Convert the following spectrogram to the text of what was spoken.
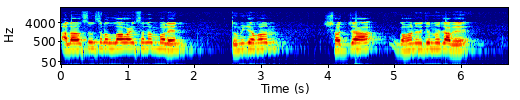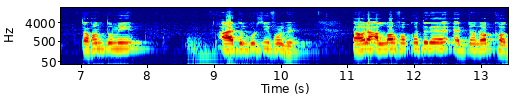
আল্লাহ রসুল সাল্লাহ আলি সাল্লাম বলেন তুমি যখন শয্যা গ্রহণের জন্য যাবে, তখন তুমি আয়াতুল কুরসি পড়বে। তাহলে আল্লাহর পক্ষ থেকে একজন রক্ষক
